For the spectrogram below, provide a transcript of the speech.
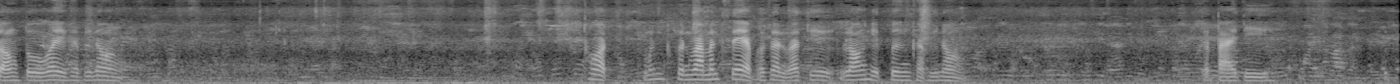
สองตัวไว้ค่ะพี่น้อง ทอดมันเป็นว่ามันแสบประสันว่าที่ร้องเห็ดปิงค่ะพี่น้อง สบายดีสุข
